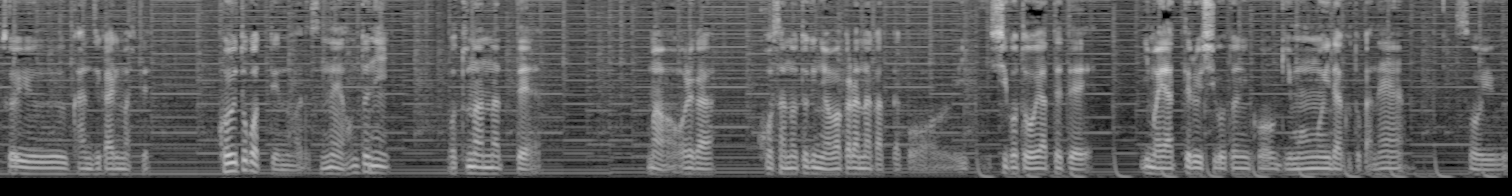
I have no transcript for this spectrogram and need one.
そういう感じがありまして、こういうとこっていうのはですね、本当に大人になって、まあ、俺が高3の時には分からなかった、こう、仕事をやってて、今やってる仕事にこう疑問を抱くとかね、そういう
